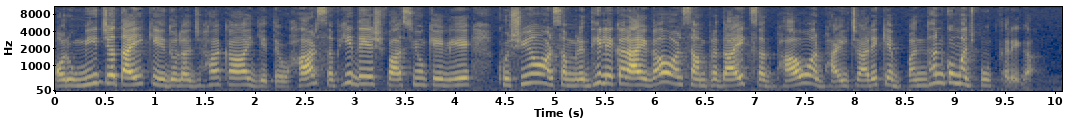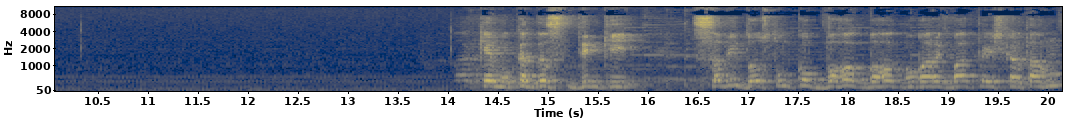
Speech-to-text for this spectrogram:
और उम्मीद जताई कि ईद उल अजहा का ये त्यौहार सभी देशवासियों के लिए खुशियाँ और समृद्धि लेकर आएगा और सांप्रदायिक सद्भाव और भाईचारे के बंधन को मज़बूत करेगा। के मुकदस दिन की सभी दोस्तों को बहुत बहुत मुबारकबाद पेश करता हूँ।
